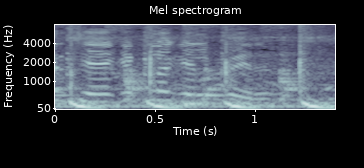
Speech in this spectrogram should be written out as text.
గారు చీకట్లోకి వెళ్ళిపోయారు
